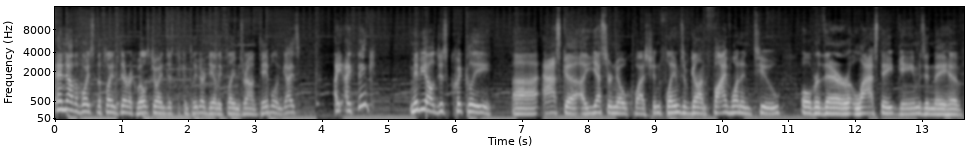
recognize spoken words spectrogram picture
And now the voice of the Flames, Derek Wills, joins us to complete our Daily Flames Roundtable. And guys, I, I think maybe I'll just quickly uh, ask a, a yes or no question. Flames have gone 5 1 and 2 over their last eight games, and they have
